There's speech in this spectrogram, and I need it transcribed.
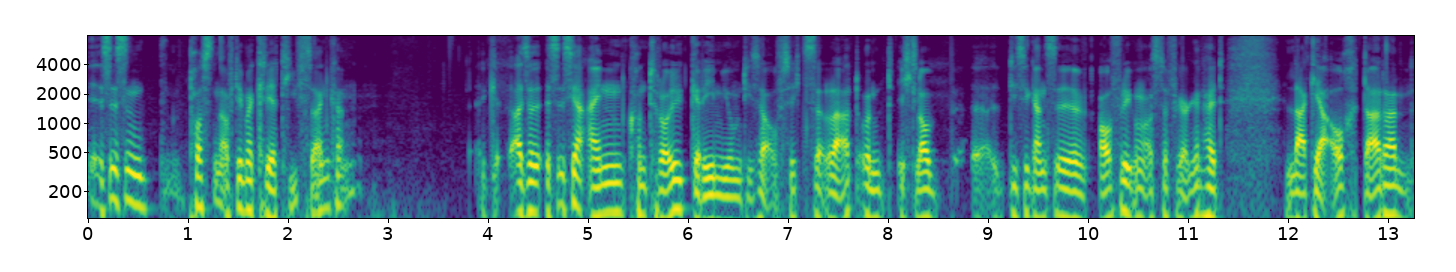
es ist ein Posten, auf dem man kreativ sein kann. Also es ist ja ein Kontrollgremium, dieser Aufsichtsrat und ich glaube, äh, diese ganze Aufregung aus der Vergangenheit lag ja auch daran,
